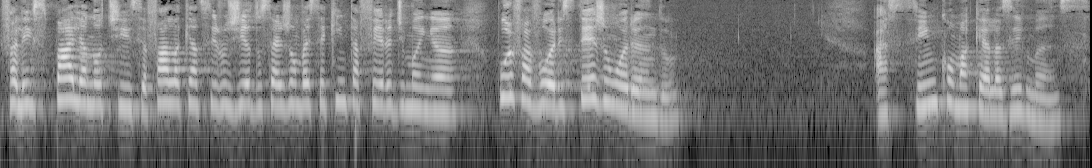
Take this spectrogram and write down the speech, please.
Falei, espalhe a notícia, fala que a cirurgia do Sérgio vai ser quinta-feira de manhã. Por favor, estejam orando. Assim como aquelas irmãs,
